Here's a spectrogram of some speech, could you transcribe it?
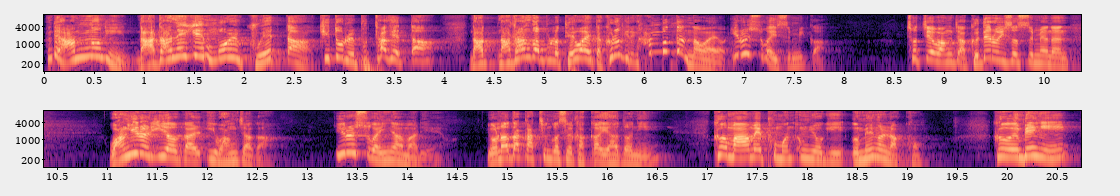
근데 암론이 나단에게 뭘 구했다, 기도를 부탁했다, 나, 나단과 불러 대화했다. 그런 기록이 한 번도 안 나와요. 이럴 수가 있습니까? 첫째 왕자, 그대로 있었으면은 왕위를 이어갈 이 왕자가 이럴 수가 있냐 말이에요. 요나닥 같은 것을 가까이 하더니 그 마음에 품은 음욕이 음행을 낳고 그 음행이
